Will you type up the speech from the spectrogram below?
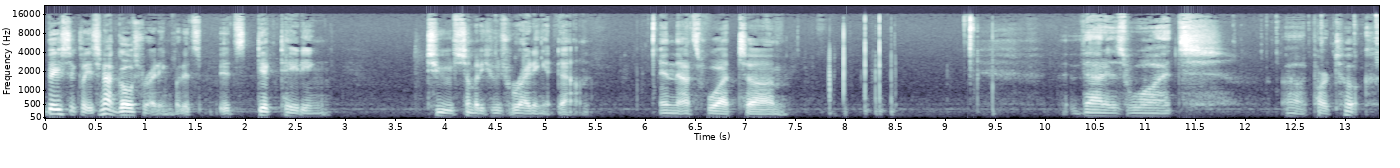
Basically, it's not ghostwriting, but it's it's dictating to somebody who's writing it down, and that's what um, that is what uh, partook.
